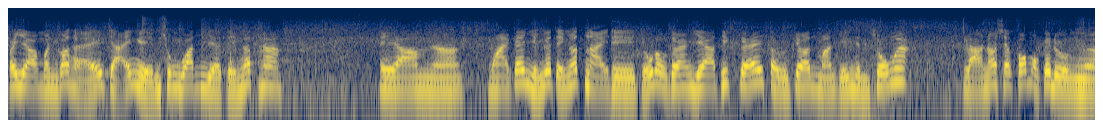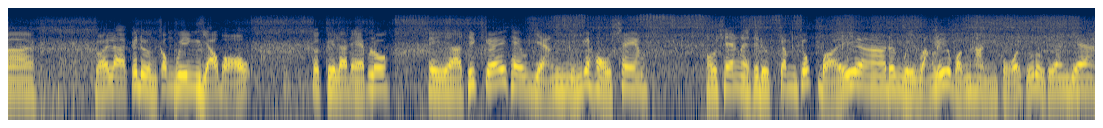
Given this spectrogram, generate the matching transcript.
bây giờ mình có thể trải nghiệm xung quanh về tiện ích ha. Thì um, ngoài cái những cái tiện ích này thì chủ đầu tư An Gia thiết kế từ trên mà anh chị nhìn xuống á là nó sẽ có một cái đường uh, gọi là cái đường công viên dạo bộ cực kỳ là đẹp luôn. Thì uh, thiết kế theo dạng những cái hồ sen. Hồ sen này sẽ được chăm chút bởi uh, đơn vị quản lý vận hành của chủ đầu tư An Gia.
